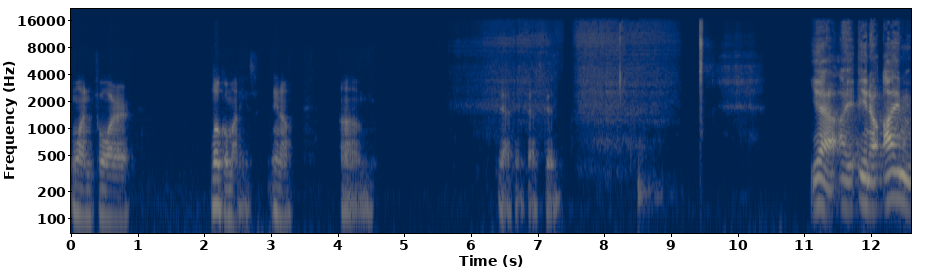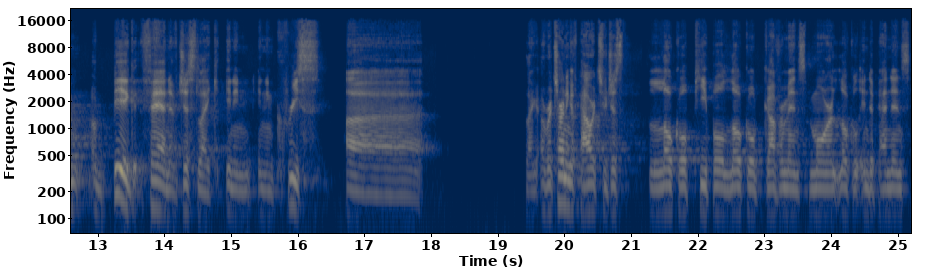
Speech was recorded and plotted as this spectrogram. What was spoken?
one for local monies you know? Um, yeah i think that's good. Yeah, I you know I'm a big fan of just like an an increase uh, like a returning of power to just local people, local governments, more local independence.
